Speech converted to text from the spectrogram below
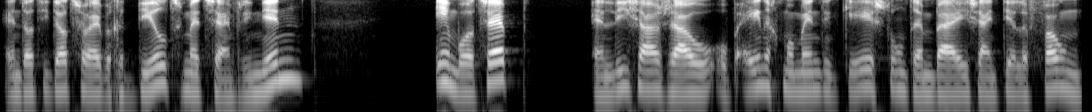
en dat hij dat zou hebben gedeeld met zijn vriendin in WhatsApp. En Lisa zou op enig moment een keer stond hem bij zijn telefoon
